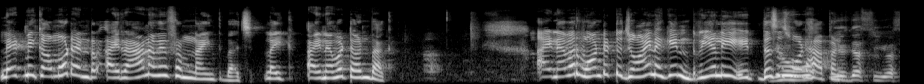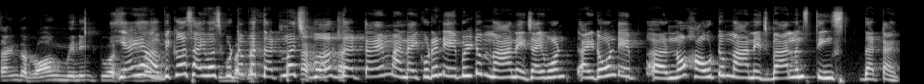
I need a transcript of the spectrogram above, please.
Let me come out, and I ran away from ninth batch. Like, I never turned back. I never wanted to join again. Really, it, this is what happened. You just you assigned the wrong meaning to a yeah yeah because i was put up with that much work that time and i couldn't able to manage. I want i don't uh, know how to manage balance things that time.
